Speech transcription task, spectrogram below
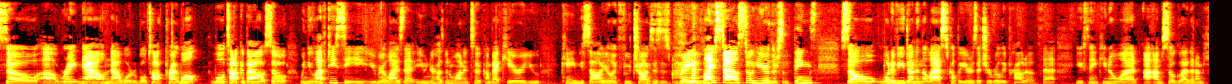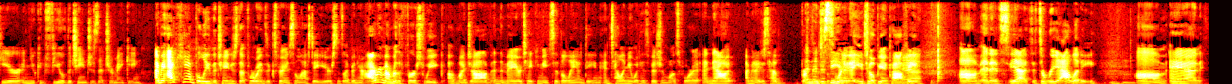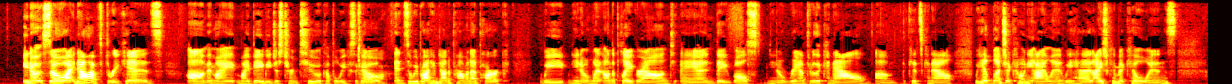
So uh, right now, now we'll, we'll talk. Pri- well, we'll talk about. So when you left DC, you realized that you and your husband wanted to come back here. You came, you saw, you're like food trucks. This is great. Lifestyle still here. There's some things. So what have you done in the last couple years that you're really proud of? That you think, you know what, I- I'm so glad that I'm here, and you can feel the changes that you're making. I mean, I can't believe the changes that Fort Wayne's experienced in the last eight years since I've been here. I remember the first week of my job and the mayor taking me to the landing and telling me what his vision was for it. And now, I mean, I just had breakfast then this see morning it. at Utopian Coffee. Yeah. Um, and it's, yeah, it's, it's a reality. Mm-hmm. Um, and, you know, so I now have three kids. Um, and my, my baby just turned two a couple weeks ago. Aw. And so we brought him down to Promenade Park we you know went on the playground and they all you know ran through the canal um, the kids canal we had lunch at coney island we had ice cream at kilwins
